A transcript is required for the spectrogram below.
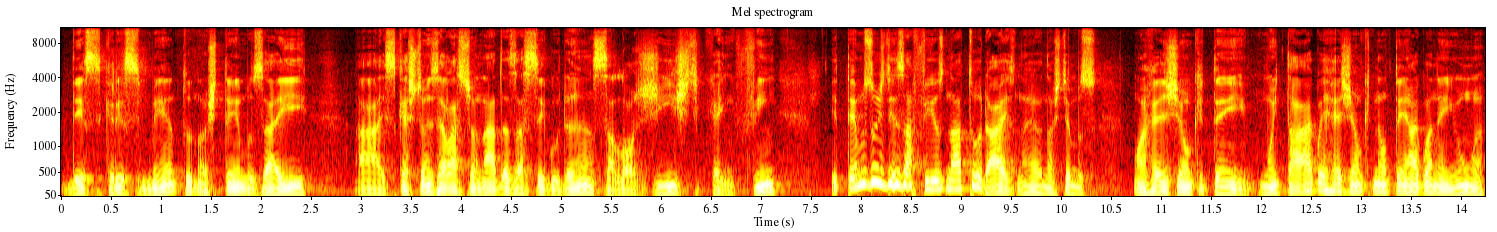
desse crescimento. Nós temos aí as questões relacionadas à segurança, logística, enfim, e temos os desafios naturais. Né? Nós temos uma região que tem muita água e região que não tem água nenhuma?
